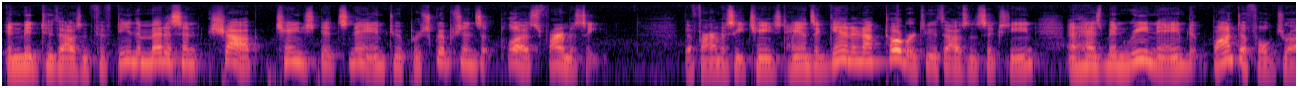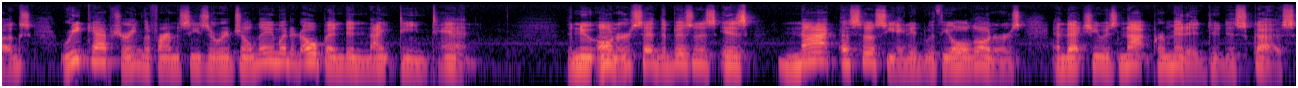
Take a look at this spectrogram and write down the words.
In mid 2015, the medicine shop changed its name to Prescriptions Plus Pharmacy. The pharmacy changed hands again in October 2016 and has been renamed Bountiful Drugs, recapturing the pharmacy's original name when it opened in 1910. The new owner said the business is not associated with the old owners and that she was not permitted to discuss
